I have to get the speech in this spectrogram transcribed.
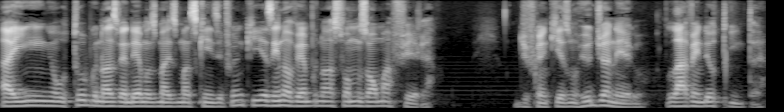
Aí em outubro nós vendemos mais umas 15 franquias. Em novembro nós fomos a uma feira de franquias no Rio de Janeiro. Lá vendeu 30.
